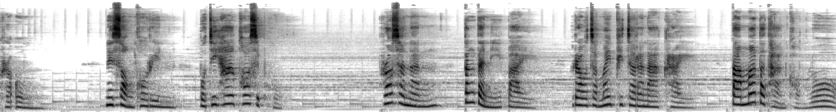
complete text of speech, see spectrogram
พระองค์ ในสองโครินบทที่5ข้อ16 เพราะฉะนั้นตั้งแต่นี้ไป เราจะไม่พิจารณาใคร ตามมาตรฐานของโลก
